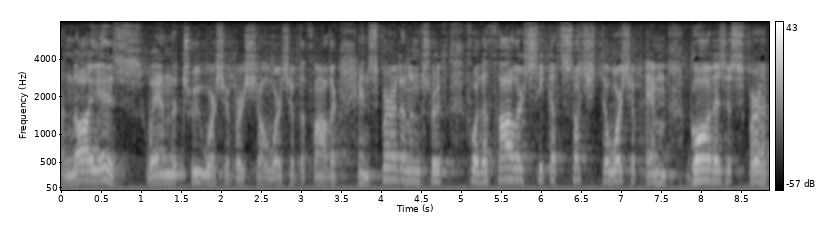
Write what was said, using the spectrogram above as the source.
and now is when the true worshippers shall worship the Father in spirit and in truth. For the Father seeketh such to worship him. God is a spirit,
